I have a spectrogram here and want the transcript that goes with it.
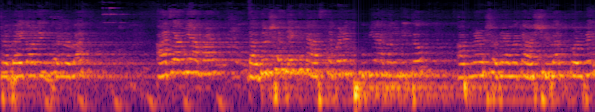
সবাইকে অনেক ধন্যবাদ। আজ আমি আমার দাদুর সাথে এখানে আসতে পারে খুবই আনন্দিত। আপনারা সবাই আমাকে আশীর্বাদ করবেন।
